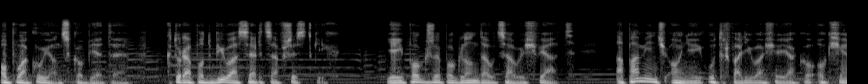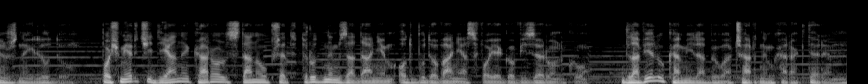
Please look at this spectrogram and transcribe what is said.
opłakując kobietę, która podbiła serca wszystkich. Jej pogrzeb oglądał cały świat, a pamięć o niej utrwaliła się jako o księżnej ludu. Po śmierci Diany Karol stanął przed trudnym zadaniem odbudowania swojego wizerunku. Dla wielu Kamila była czarnym charakterem,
